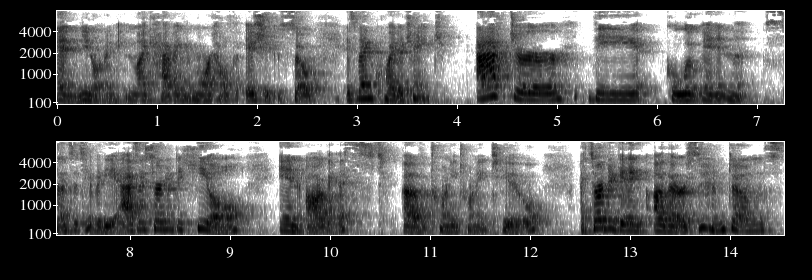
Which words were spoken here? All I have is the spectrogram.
And you know what I mean? Like having more health issues. So it's been quite a change. After the gluten sensitivity, as I started to heal in August, of 2022, I started getting other symptoms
